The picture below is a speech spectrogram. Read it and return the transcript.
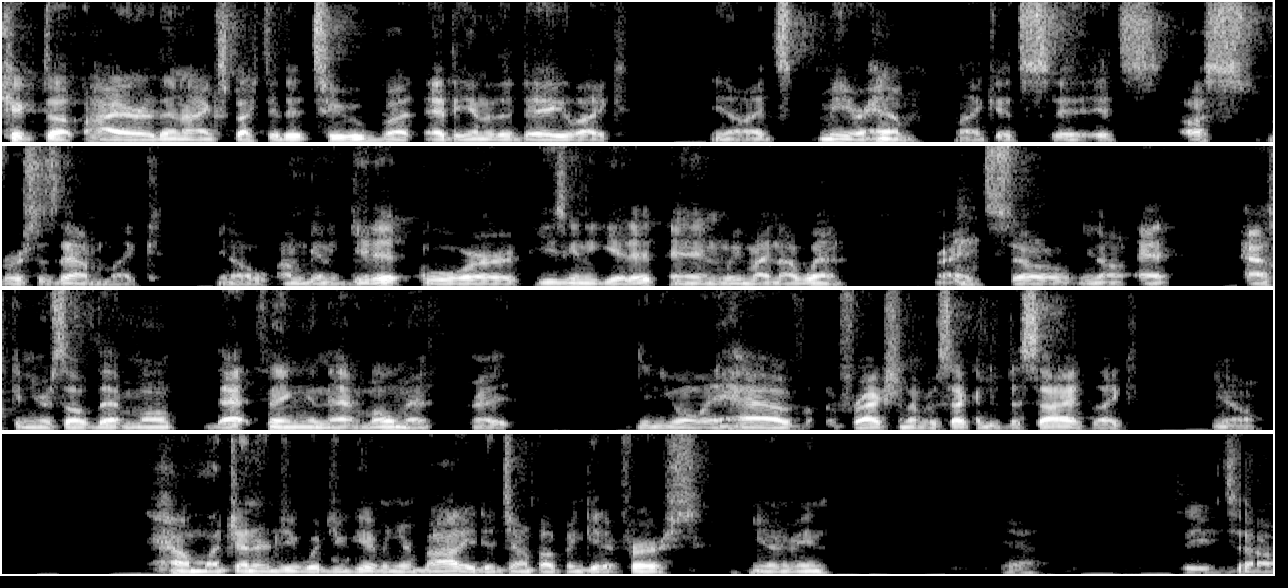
kicked up higher than i expected it to but at the end of the day like you know it's me or him. Like it's it's us versus them. Like you know i'm gonna get it or he's gonna get it and we might not win right? So you know at asking yourself that mo- that thing in that moment right and you only have a fraction of a second to decide like you know how much energy would you give in your body to jump up and get it first? You know what I mean? Yeah. So, so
